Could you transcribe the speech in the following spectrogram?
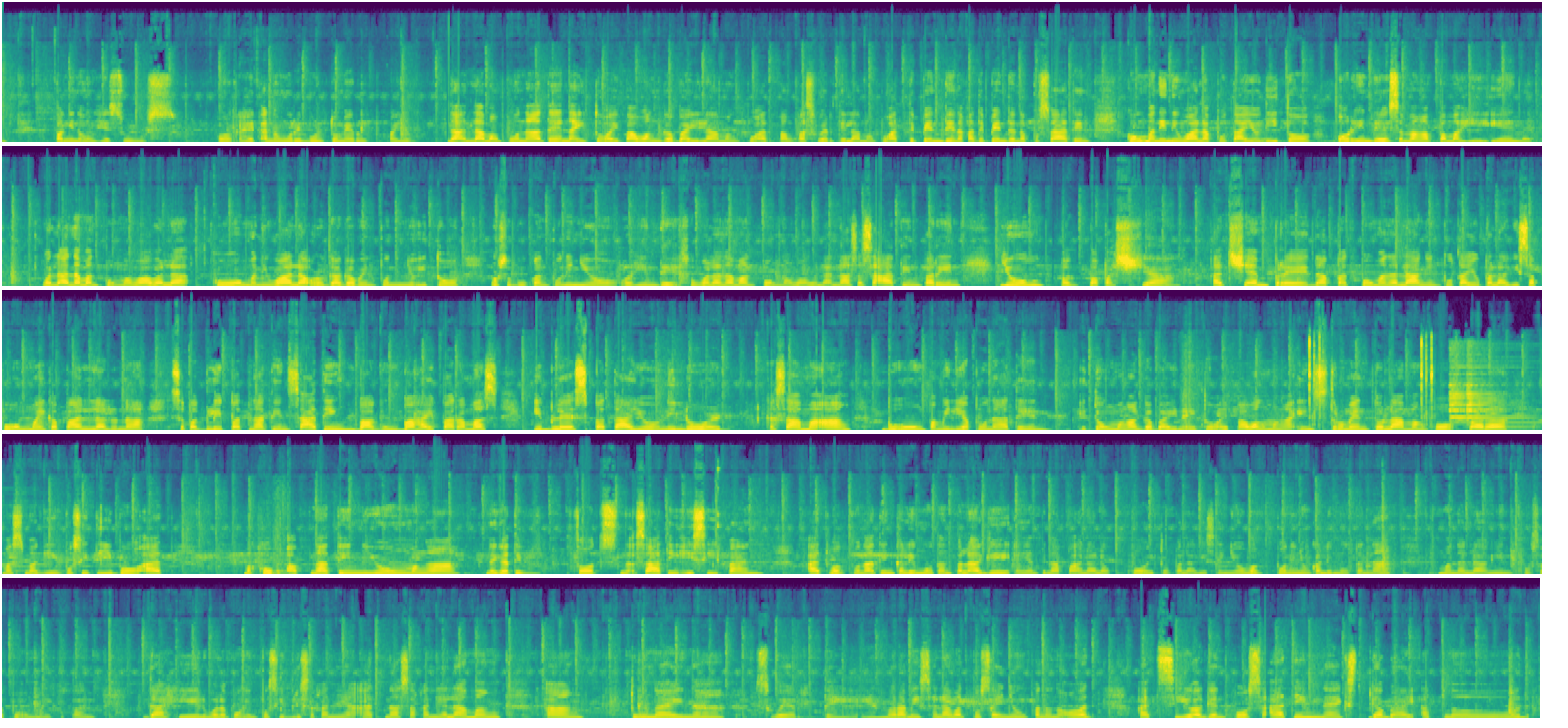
Panginoong Jesus. Or kahit anong rebulto meron po kayo. Daan lamang po natin na ito ay pawang gabay lamang po at pampaswerte lamang po. At depende, nakadepende na po sa atin kung maniniwala po tayo dito or hindi sa mga pamahiin. Wala naman pong mawawala kung maniwala or gagawin po ninyo ito or subukan po ninyo or hindi. So wala naman pong mawawala. Nasa sa atin pa rin yung pagpapasya. At syempre, dapat po manalangin po tayo palagi sa poong may kapal lalo na sa paglipat natin sa ating bagong bahay para mas i-bless pa tayo ni Lord. Kasama ang buong pamilya po natin. Itong mga gabay na ito ay pawang mga instrumento lamang po para mas maging positibo at ma-cope up natin yung mga negative thoughts na, sa ating isipan. At wag po natin kalimutan palagi, ayan pinapaalala ko po ito palagi sa inyo, wag po ninyong kalimutan na manalangin po sa poong may kapal. Dahil wala pong imposible sa kanya at nasa kanya lamang ang tunay na swerte. Ayan, maraming salamat po sa inyong panonood at see you again po sa ating next gabay upload.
